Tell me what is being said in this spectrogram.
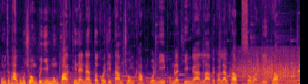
ผมจะพาคุณผู้ชมไปยิ้มมุมปากที่ไหนนั้นต้องคอยติดตามชมครับ วันนี้ผมและทีมงานลาไปก่อนแล้วครับ สวัสดีครับ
